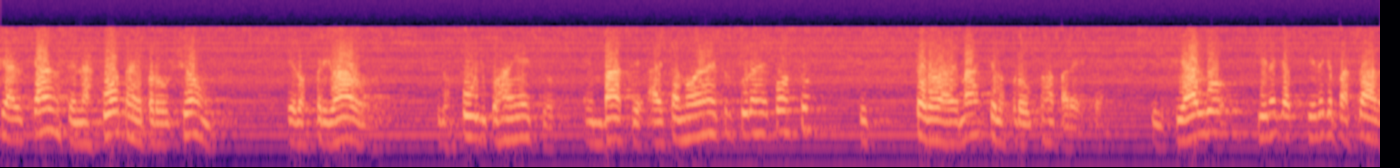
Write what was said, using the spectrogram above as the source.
se alcancen las cuotas de producción que los privados y los públicos han hecho en base a estas nuevas estructuras de costo, pero además que los productos aparezcan. Y si algo tiene que, tiene que pasar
